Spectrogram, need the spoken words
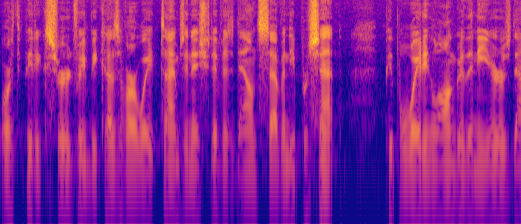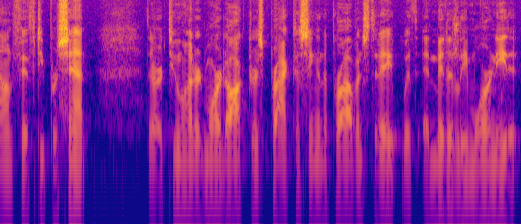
orthopedic surgery because of our wait times initiative is down 70%. People waiting longer than a year is down 50%. There are 200 more doctors practicing in the province today with admittedly more needed.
